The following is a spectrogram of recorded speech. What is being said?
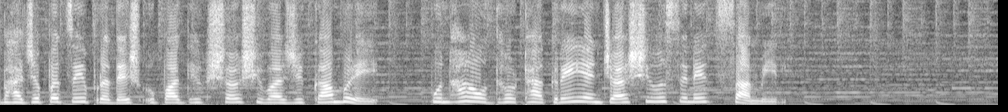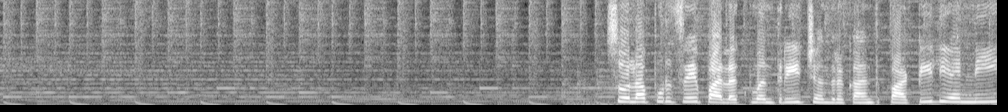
भाजपचे प्रदेश उपाध्यक्ष शिवाजी कांबळे पुन्हा उद्धव ठाकरे यांच्या शिवसेनेत सामील. सोलापूरचे पालकमंत्री चंद्रकांत पाटील यांनी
